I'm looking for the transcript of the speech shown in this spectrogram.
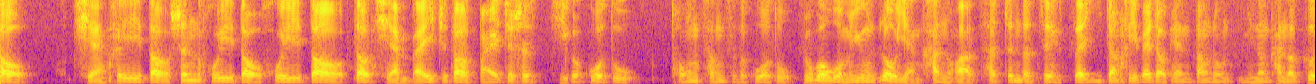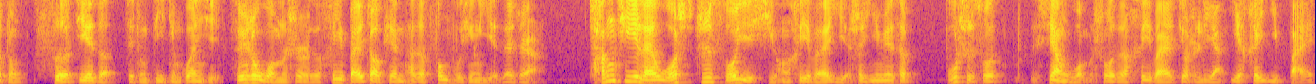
到浅黑到深灰到灰到到浅白一直到白，这是几个过渡同层次的过渡。如果我们用肉眼看的话，它真的这在一张黑白照片当中，你能看到各种色阶的这种递进关系。所以说，我们是黑白照片，它的丰富性也在这样。长期以来，我之所以喜欢黑白，也是因为它不是说像我们说的黑白就是两一黑一白，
